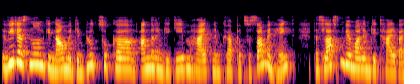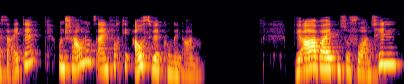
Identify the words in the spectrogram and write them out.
Wie das nun genau mit dem Blutzucker und anderen Gegebenheiten im Körper zusammenhängt, das lassen wir mal im Detail beiseite und schauen uns einfach die Auswirkungen an. Wir arbeiten so vor uns hin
